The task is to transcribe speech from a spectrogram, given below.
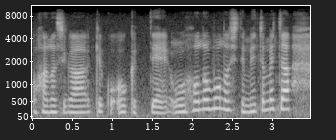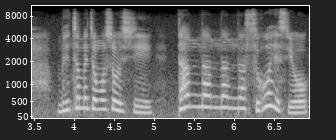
お話が結構多くってもうほのぼのしてめちゃめちゃめちゃめちゃ面白いしだんだんだんだんすごいですよ。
